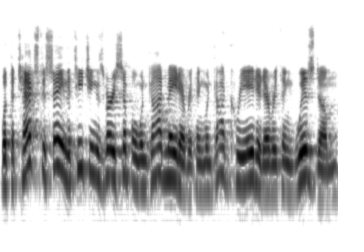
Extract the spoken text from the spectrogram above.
what the text is saying, the teaching is very simple. When God made everything, when God created everything, wisdom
